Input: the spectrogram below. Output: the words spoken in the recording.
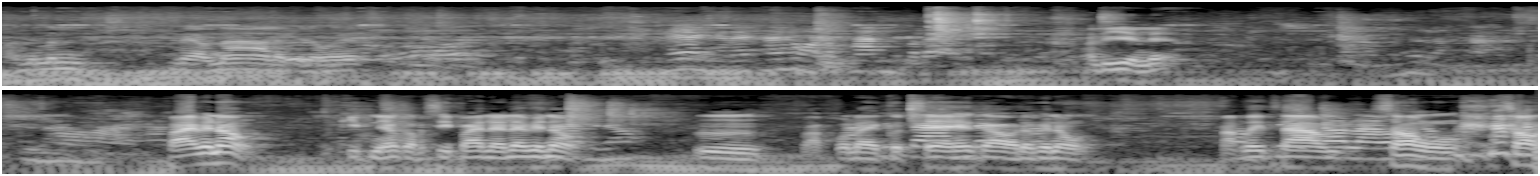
อันนี้มันแล้วหน้าแล้วพี่น้องเอ้ยแห้งไงนะใช้ห่อละพันก็ได้อันนี้เห็นเลยสี่ห่อหาย ไปพี่น้องคลิปเนี้ยกับสีไปเลยเลยพี่น้องพี่น้องอืมฝากกดไลค์กดแชร์ให้เก่าเด้อพี่น้องฝากติดตามซ่องซ่อง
